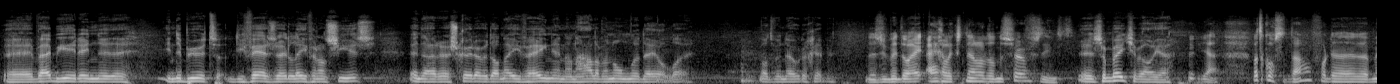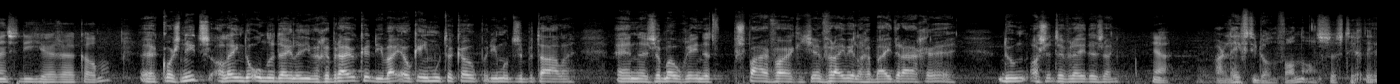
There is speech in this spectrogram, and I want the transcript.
wij hebben hier in de, in de buurt diverse leveranciers. En daar eh, scheuren we dan even heen en dan halen we een onderdeel eh, wat we nodig hebben. Dus u bent eigenlijk sneller dan de servicedienst? Eh, Zo'n beetje wel, ja. Ja. Wat kost het dan voor de mensen die hier komen? Eh, kost niets, alleen de onderdelen die we gebruiken, die wij ook in moeten kopen, die moeten ze betalen. En ze mogen in het spaarvarkentje een vrijwillige bijdrage doen als ze tevreden zijn. Ja. Waar leeft u dan van als stichting?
